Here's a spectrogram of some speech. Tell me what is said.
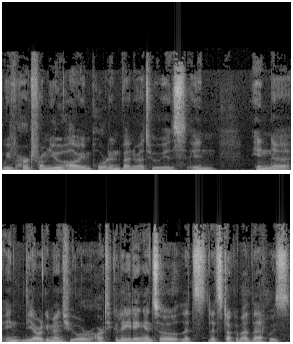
we've heard from you how important Vanuatu is in in in the argument you're articulating, and so let's let's talk about that with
